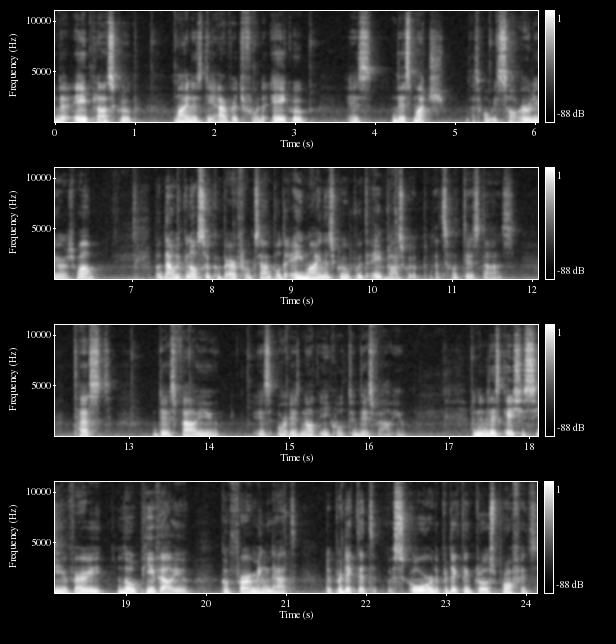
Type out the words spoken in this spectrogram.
the A plus group minus the average for the A group is this much. That's what we saw earlier as well. But now we can also compare, for example, the A minus group with the A plus group. That's what this does. Test this value is or is not equal to this value. And in this case, you see a very low p-value, confirming that the predicted score, the predicted gross profit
